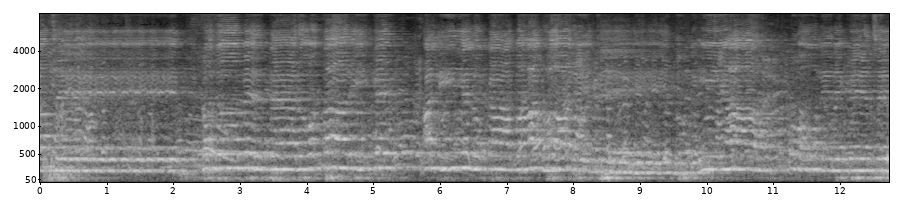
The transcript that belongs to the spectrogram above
আছে কদমের তেরো তারিখে আলী এলো কাবা ঘরেতে দুনিয়া মনে রেখেছে।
